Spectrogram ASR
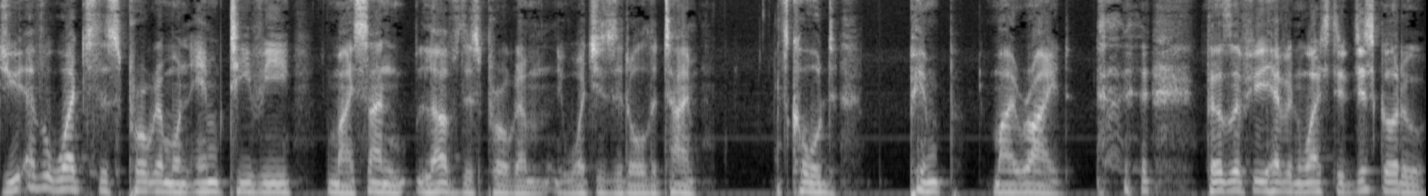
Do you ever watch this program on MTV? My son loves this program, he watches it all the time. It's called Pimp My Ride. Those of you haven't watched it, just go to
